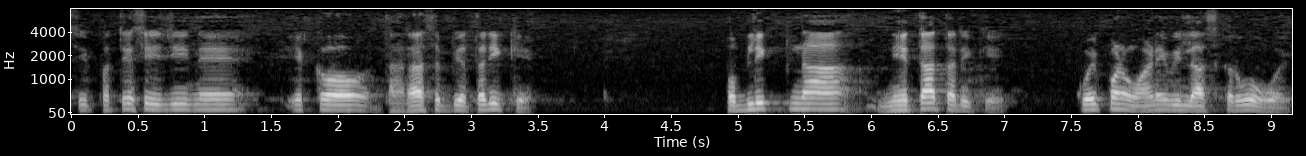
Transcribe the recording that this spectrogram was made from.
શ્રી ફતેહસિંહજીને એક ધારાસભ્ય તરીકે, પબ્લિકના નેતા તરીકે કોઈ પણ વાણી વિલાસ કરવો હોય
